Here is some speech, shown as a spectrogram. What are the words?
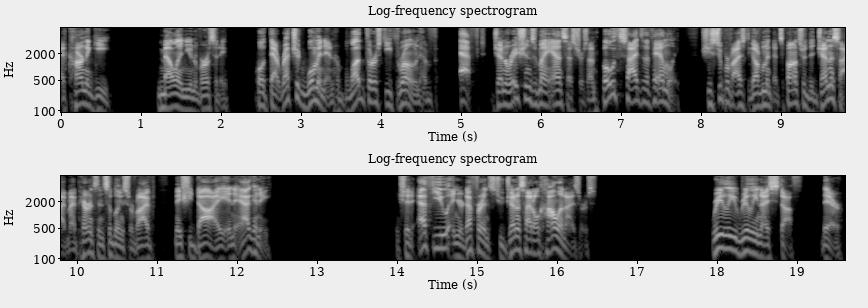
at Carnegie Mellon University. Quote, that wretched woman and her bloodthirsty throne have effed generations of my ancestors on both sides of the family. She supervised the government that sponsored the genocide. My parents and siblings survived. May she die in agony. And she said, F you and your deference to genocidal colonizers. Really, really nice stuff there.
